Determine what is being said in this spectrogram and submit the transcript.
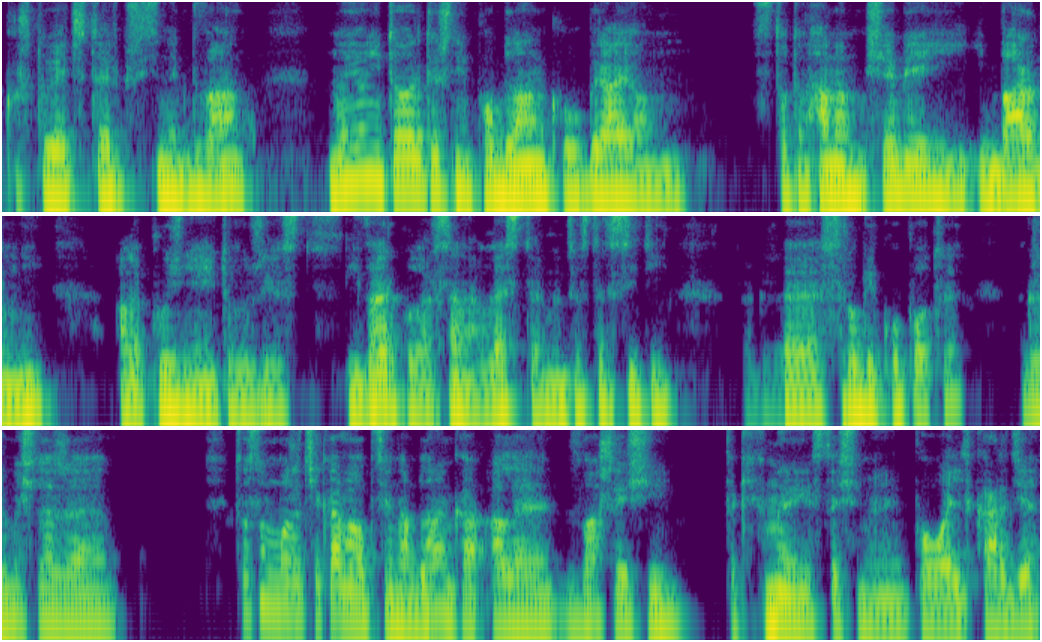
kosztuje 4,2. No i oni teoretycznie po blanku grają z Tottenhamem u siebie i, i Barnley, ale później to już jest Liverpool, Arsenal, Leicester, Manchester City, także srogie kłopoty. Także myślę, że to są może ciekawe opcje na blanka, ale zwłaszcza jeśli tak jak my jesteśmy po wildcardzie,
